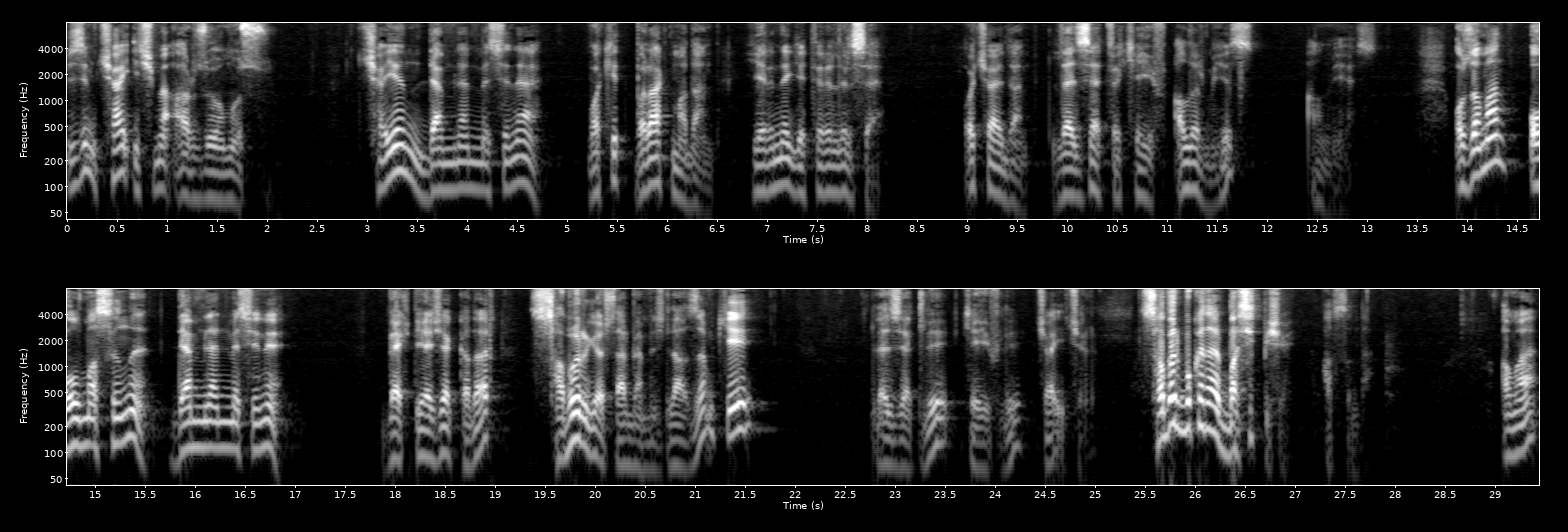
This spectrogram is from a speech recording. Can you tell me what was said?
bizim çay içme arzumuz çayın demlenmesine vakit bırakmadan yerine getirilirse o çaydan lezzet ve keyif alır mıyız? Almayız. O zaman olmasını, demlenmesini bekleyecek kadar sabır göstermemiz lazım ki lezzetli, keyifli çay içelim. Sabır bu kadar basit bir şey aslında. Ama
